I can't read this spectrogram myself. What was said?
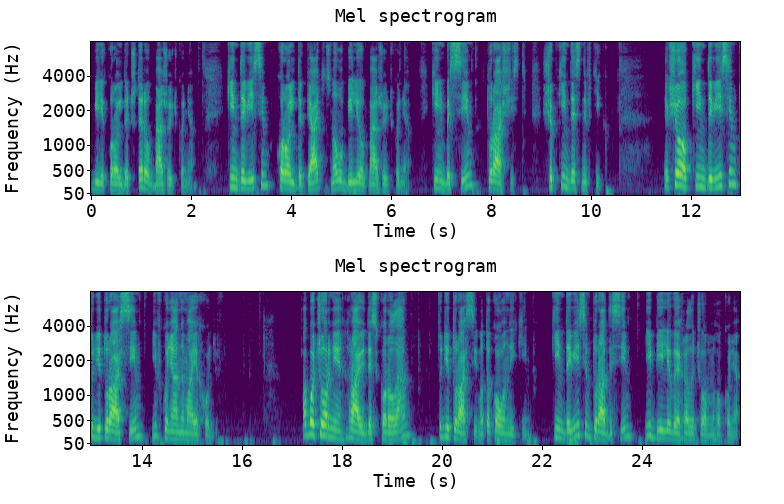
білі король d4 обмежують коня. Кінь d8, король d5, знову білі обмежують коня. Кінь b7, тура 6, щоб кінь десь не втік. Якщо кінь d8, тоді тура 7 і в коня немає ходів. Або чорні грають десь королем, тоді тура 7, атакований кінь. Кінь d8, тура d7 і білі виграли чорного коня.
